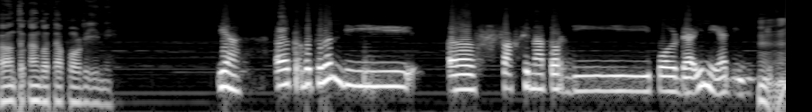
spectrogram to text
uh, untuk anggota Polri ini? Ya, uh, kebetulan di uh, vaksinator di Polda ini ya di, -hmm.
